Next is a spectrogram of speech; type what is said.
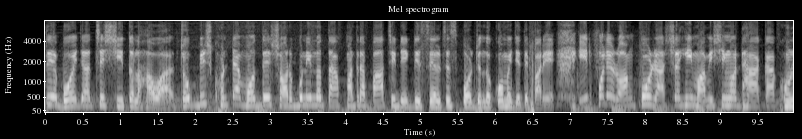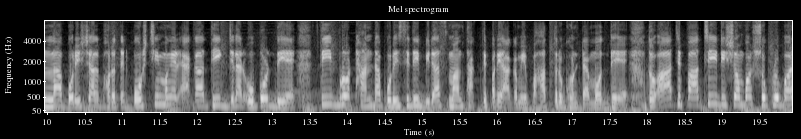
দিয়ে বয়ে যাচ্ছে শীতল হাওয়া। চব্বিশ ঘণ্টার মধ্যে সর্বনিম্ন তাপমাত্রা পাঁচ ডিগ্রি সেলসিয়াস পর্যন্ত কমে যেতে পারে। এর ফলে রংপুর, রাজশাহী, ময়মনসিংহ, ঢাকা, খুলনা, বরিশাল, ভারতের পশ্চিমবঙ্গের একাধিক জেলার উপর দিয়ে তীব্র ঠান্ডা পরিস্থিতি বিরাজমান থাকতে পারে আগামী বাহাত্তর ঘণ্টার মধ্যে। তো আজ পাঁচই ডিসেম্বর শুক্রবার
